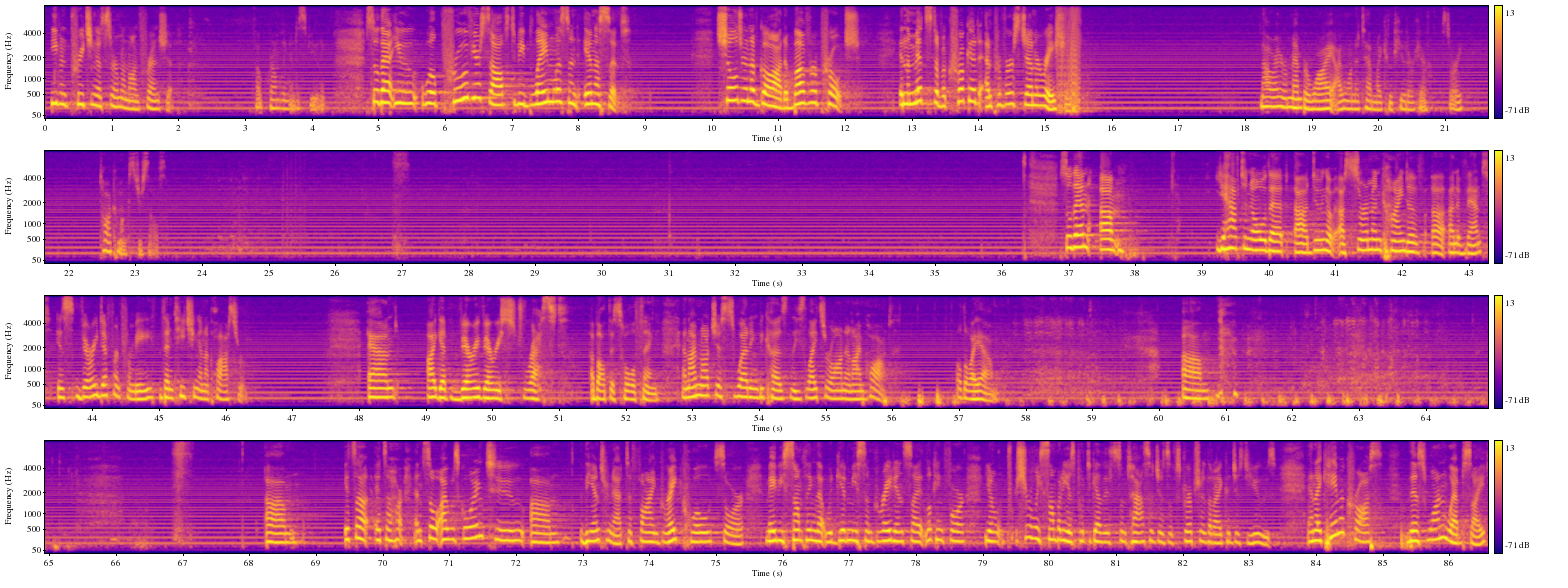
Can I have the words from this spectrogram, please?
Even preaching a sermon on friendship without grumbling and disputing. So that you will prove yourselves to be blameless and innocent, children of God, above reproach, in the midst of a crooked and perverse generation. Now I remember why I wanted to have my computer here. Sorry. Talk amongst yourselves. So then, um, you have to know that uh, doing a, a, sermon kind of uh, an event is very different for me than teaching in a classroom. And I get very, very stressed about this whole thing. And I'm not just sweating because these lights are on and I'm hot, although I am. Um, um, it's a it's a hard and so i was going to um, the internet to find great quotes or maybe something that would give me some great insight, looking for, you know, surely somebody has put together some passages of scripture that I could just use. And I came across this one website,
